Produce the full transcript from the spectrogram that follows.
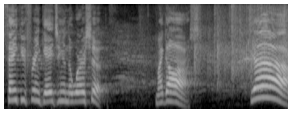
Thank you for engaging in the worship. My gosh. Yeah.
